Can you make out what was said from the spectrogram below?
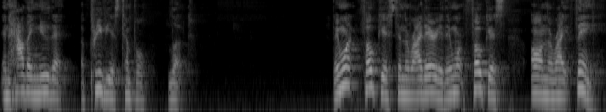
and how they knew that a previous temple looked. They weren't focused in the right area, they weren't focused on the right thing.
